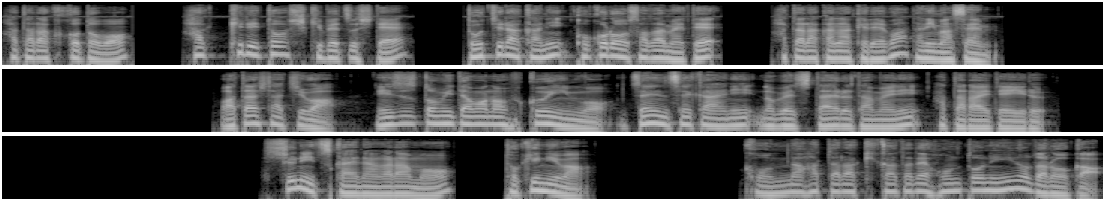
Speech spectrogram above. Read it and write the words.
働くことをはっきりと識別して、どちらかに心を定めて働かなければなりません。私たちは水と御霊の福音を全世界に述べ伝えるために働いている。主に使いながらも、時には、こんな働き方で本当にいいのだろうか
